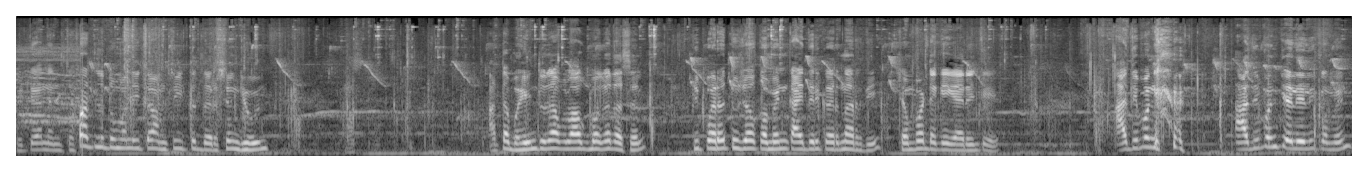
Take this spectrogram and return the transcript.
भेटूया नंतर. वाटलं तुम्हाला इथं आमचं इथं दर्शन घेऊन? आता बहीण तुझा ब्लॉग बघत असेल ती परत तुझ्यावर कमेंट काहीतरी करणार ती. शंभर टक्के गॅरंटी आहे. आधी पण आधी पण केलेली कमेंट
